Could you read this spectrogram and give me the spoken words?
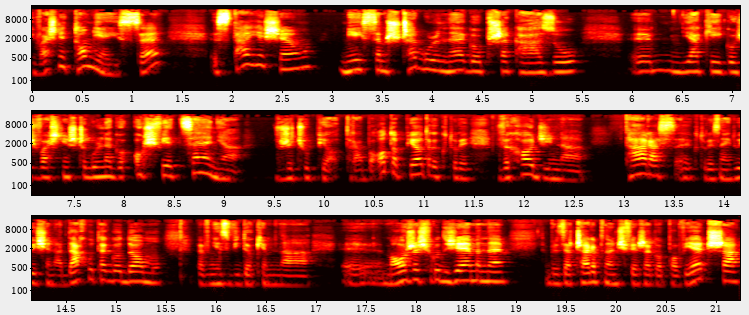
I właśnie to miejsce staje się miejscem szczególnego przekazu, jakiegoś właśnie szczególnego oświecenia w życiu Piotra. Bo oto Piotr, który wychodzi na taras, y, który znajduje się na dachu tego domu, pewnie z widokiem na y, Morze Śródziemne, by zaczerpnąć świeżego powietrza,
